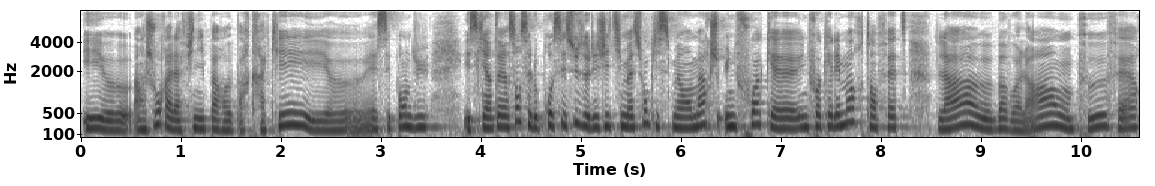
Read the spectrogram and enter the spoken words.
Et euh, un jour, elle a fini par, euh, craquer et euh, elle s'est pendue. Et ce qui est intéressant, c'est le processus de légitimation qui se met en marche une fois qu'elle, fois qu'elle est morte, en fait. Là, bah voilà, on peut faire,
